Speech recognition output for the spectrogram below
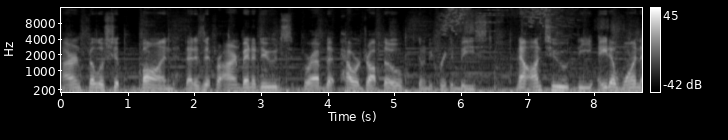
Iron Fellowship bond. That is it for Iron Banner dudes. Grab that power drop though. It's gonna be freaking beast. Now onto the Ada 1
